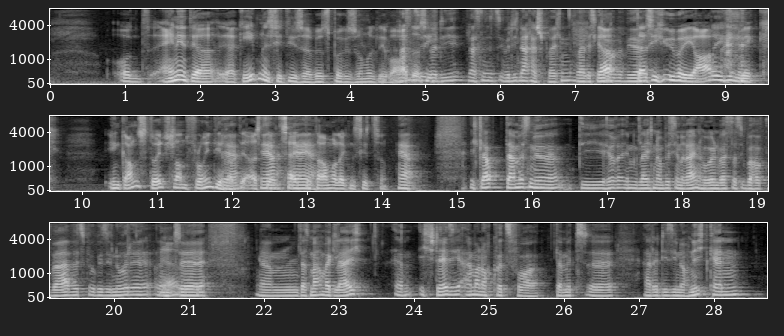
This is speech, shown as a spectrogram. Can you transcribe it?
Und eine der Ergebnisse dieser Würzburger Synode war, lassen dass Sie ich, über die, lassen Sie uns über die nachher sprechen, weil ich ja, glaube, wir dass ich über Jahre hinweg in ganz Deutschland Freunde ja, hatte aus ja, der Zeit ja, der damaligen Sitzung. Ja, ich glaube, da müssen wir die HörerInnen gleich noch ein bisschen reinholen, was das überhaupt war, Würzburger Synode. Und ja, okay. äh, ähm, das machen wir gleich. Ähm, ich stelle sie einmal noch kurz vor, damit äh, alle, die sie noch nicht kennen,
